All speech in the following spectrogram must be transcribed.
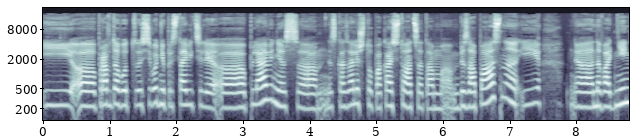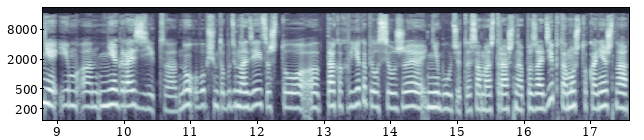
И, э, правда, вот сегодня представители э, Плявенец э, сказали, что пока ситуация там э, безопасна и э, наводнение им э, не грозит. Ну, в общем-то, будем надеяться, что э, так как в Екопилсе уже не будет. И самое страшное позади, потому что, конечно,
